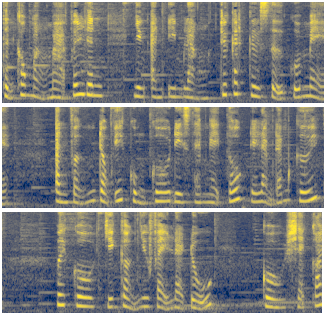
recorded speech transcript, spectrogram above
Thịnh không mặn mà với Linh, Nhưng anh im lặng trước cách cư xử của mẹ. Anh vẫn đồng ý cùng cô đi xem ngày tốt để làm đám cưới. Với cô, chỉ cần như vậy là đủ. Cô sẽ có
